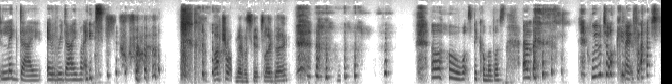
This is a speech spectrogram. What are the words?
leg day every day, mate. Batroc never skips leg day. oh, what's become of us? Um, we were talking about Flash.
